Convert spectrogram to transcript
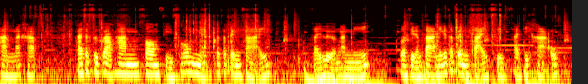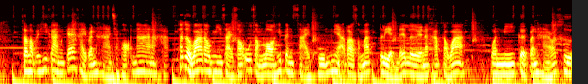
พันธุ์นะครับ สายจากศึกษาพันธุ์ซองสีส้มเนี่ยก็จะเป็นสายสายเหลืองอันนี้ ส่วนสีน้ำตาลนี้ก็จะเป็นสายสีสายสีขาว สำหรับวิธีการแก้ไขปัญหาเฉพาะหน้านะครับ ถ้าเกิดว่าเรามีสายซออู้สำรองที่เป็นสายทุ้มเนี่ยเราสามารถเปลี่ยนได้เลยนะครับ แต่ว่าวันนี้เกิดปัญหาก็คือ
